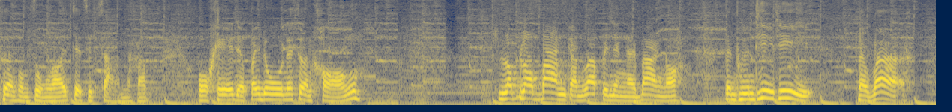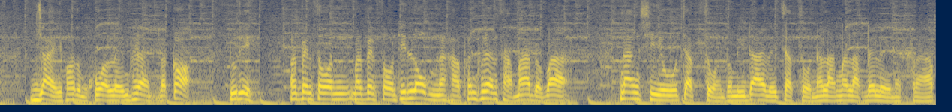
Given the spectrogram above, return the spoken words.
เพื่อนผมสูง 173 นะครับ โอเค เดี๋ยวไปดูในส่วนของ รอบๆบบ้านกันว่าเป็นยังไงบ้างเนาะเป็นพื้นที่ที่แบบว่าใหญ่พอสมควรเลยเพื่อน แล้วก็ดูดิมันเป็นโซนมันเป็นโซนที่ล่มนะครับ เพื่อนๆสามารถแบบว่านั่งชิลจัดสวนตรงนี้ได้เลยจัดสวนน่ารักน่ารักได้เลยนะครับ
